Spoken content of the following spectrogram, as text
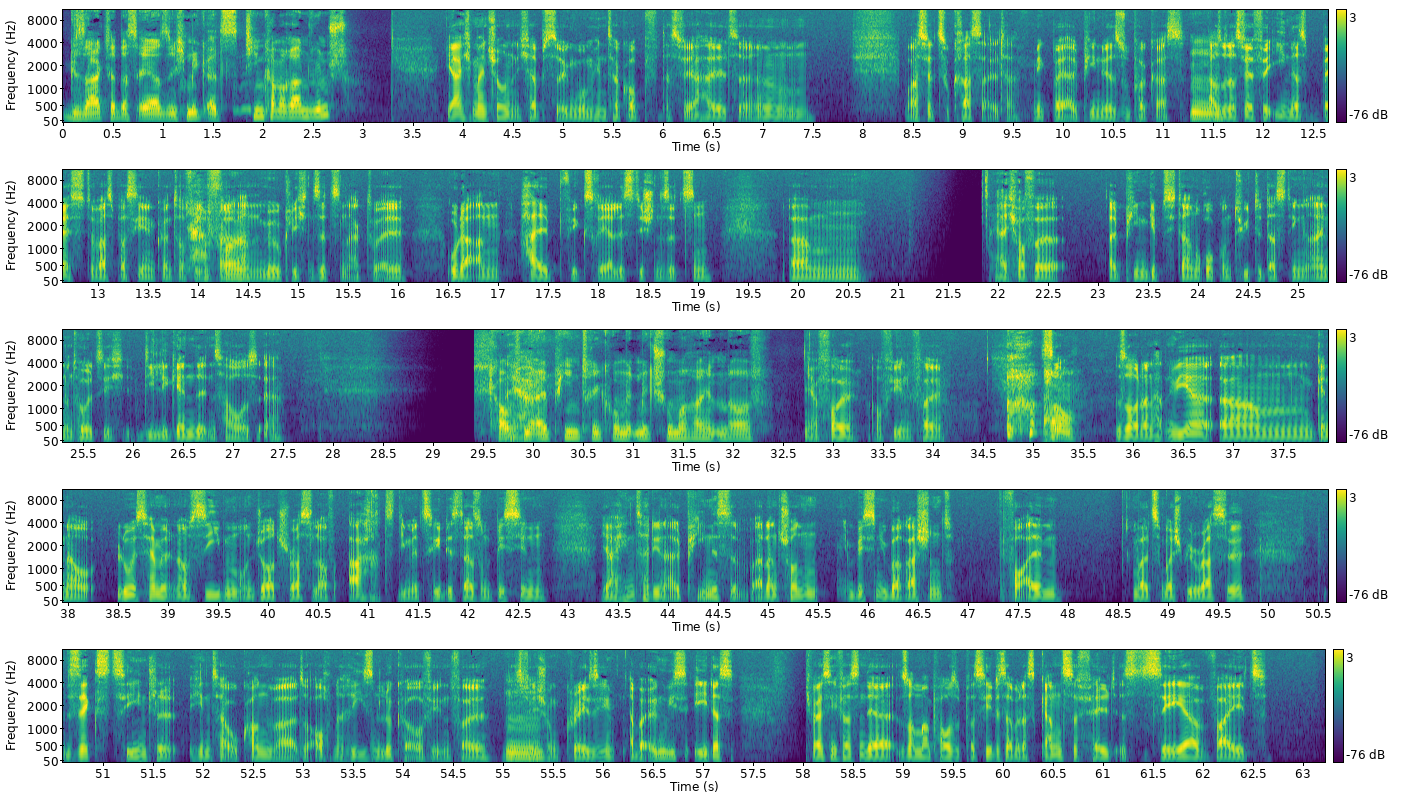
gesagt hat, dass er sich Mick als Teamkameraden wünscht? Ja, ich meine schon, ich habe es irgendwo im Hinterkopf. Das wäre halt. Ähm, boah, das wäre zu krass, Alter. Mick bei Alpine wäre super krass. Also, das wäre für ihn das Beste, was passieren könnte, auf Ja, jeden voll. Fall an möglichen Sitzen aktuell. Oder an halbwegs realistischen Sitzen. Ähm, ja, ich hoffe, Alpine gibt sich da einen Ruck und tütet das Ding ein und holt sich die Legende ins Haus. Ey. Kaufe ich Ja. mir Alpin-Trikot mit Mick Schumacher hinten drauf. Ja, voll, auf jeden Fall. So, so dann hatten wir, ähm, genau, Lewis Hamilton auf 7 und George Russell auf 8. Die Mercedes da so ein bisschen, ja, hinter den Alpinen ist, war dann schon ein bisschen überraschend. Vor allem, weil zum Beispiel Russell sechs Zehntel hinter Ocon war, also auch eine Riesenlücke auf jeden Fall. Das finde ich schon crazy. Aber irgendwie ist eh das, ich weiß nicht, was in der Sommerpause passiert ist, aber das ganze Feld ist sehr weit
